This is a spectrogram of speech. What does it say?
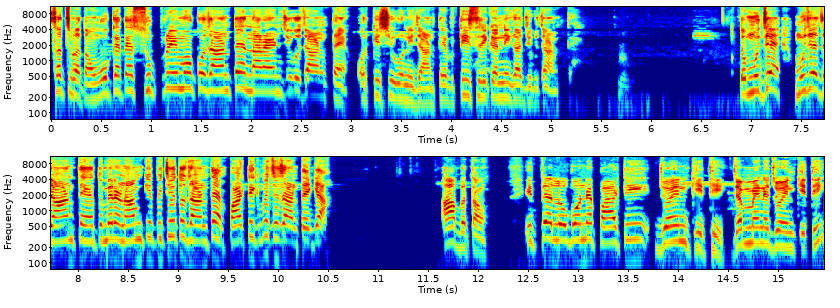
सच बताऊँ वो कहते हैं सुप्रीमो को जानते हैं नारायण जी को जानते हैं और किसी को नहीं जानते तीसरी कन्निका जी को जानते हैं। तो मुझे मुझे जानते हैं तो मेरे नाम के पीछे तो जानते हैं पार्टी के पीछे जानते हैं क्या? आप बताओ इतने लोगों ने पार्टी ज्वाइन की थी जब मैंने ज्वाइन की थी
